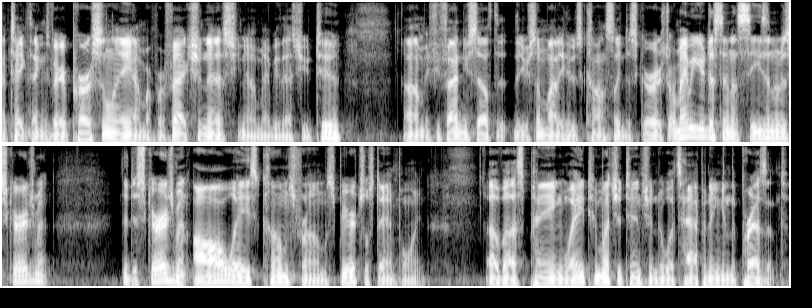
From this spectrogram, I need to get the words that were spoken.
I take things very personally. I'm a perfectionist. You know, maybe that's you too. Um, if you find yourself that, that you're somebody who's constantly discouraged, or maybe you're just in a season of discouragement, the discouragement always comes from a spiritual standpoint of us paying way too much attention to what's happening in the present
